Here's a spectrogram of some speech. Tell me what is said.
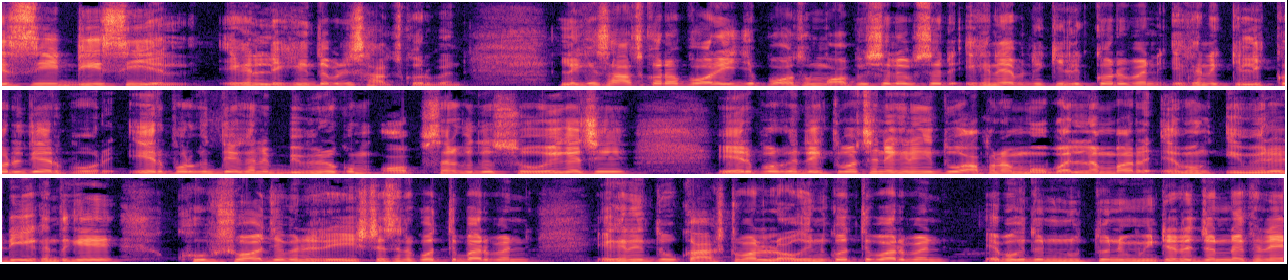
এসি ডিসিএল এখানে লিখে নিতে আপনি সার্চ করবেন। লিখে সার্চ করার পর এই যে প্রথম অফিসিয়াল ওয়েবসাইট এখানে আপনি ক্লিক করবেন। এখানে ক্লিক করে দেওয়ার পর, এরপর কিন্তু এখানে বিভিন্ন রকম অপশান কিন্তু শো হয়ে গেছে। এরপর দেখতে পাচ্ছেন, এখানে কিন্তু আপনার মোবাইল নাম্বার এবং ইমেল আইডি এখান থেকে খুব সহজে আপনি রেজিস্ট্রেশন করতে পারবেন। এখানে কিন্তু কাস্টমার লগ করতে পারবেন এবং কিন্তু নতুন মিটারের জন্য এখানে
